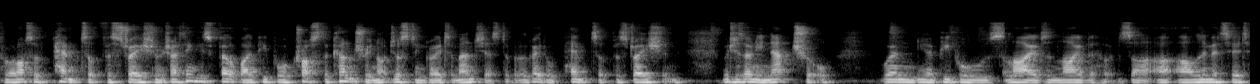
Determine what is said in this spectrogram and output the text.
for a lot of pent up frustration, which I think is felt by people across the country, not just in Greater Manchester, but a great deal of pent up frustration, which is only natural when you know people's lives and livelihoods are, are, are limited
